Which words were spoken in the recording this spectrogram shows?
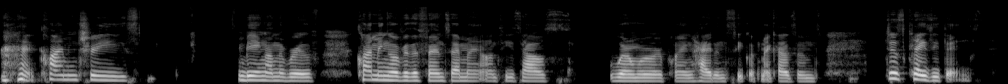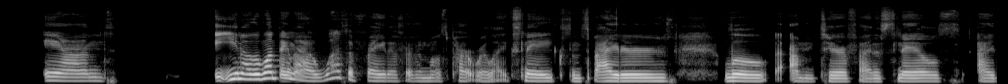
climbing trees, being on the roof, climbing over the fence at my auntie's house when we were playing hide and seek with my cousins. Just crazy things. And you know, the one thing that I was afraid of for the most part were like snakes and spiders. Little, I'm terrified of snails. I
